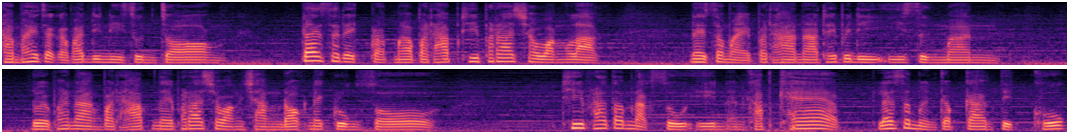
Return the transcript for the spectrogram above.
ทำให้จักรพรรดินีซุนจอง ได้เสด็จกลับมาประทับที่พระราชวังหลัก ในสมัยประธานาธิบดีอีซึงมัน โดยพระนางประทับในพระราชวังชังด็อกในกรุงโซลที่พระตำหนักซูอินอันคับแคบ และเสมือนกับการติดคุก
